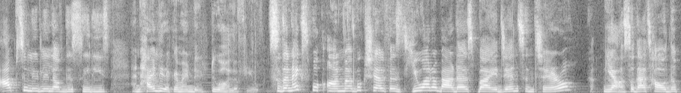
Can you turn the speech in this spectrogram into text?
absolutely love this series and highly recommend it to all of you. So the next book on my bookshelf is You Are a Badass by Jen Sincero. Yeah, so that's how the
